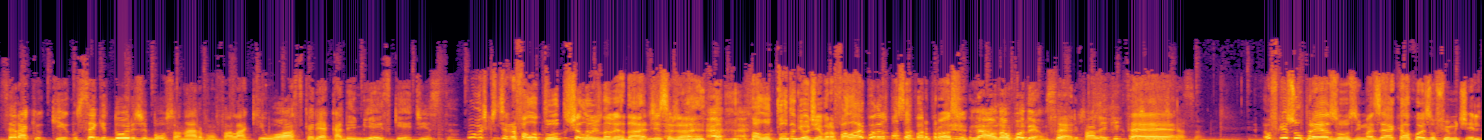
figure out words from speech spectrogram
será que, que os seguidores de Bolsonaro vão falar que o Oscar e a academia é esquerdista? Eu acho que você já falou tudo, Xeluz, na verdade. Você já falou tudo que eu tinha para falar e podemos passar para o próximo. Não, não podemos. Sério, falei. O que, que você é... acha da indicação? Eu fiquei surpreso, assim, mas é aquela coisa, o filme ele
